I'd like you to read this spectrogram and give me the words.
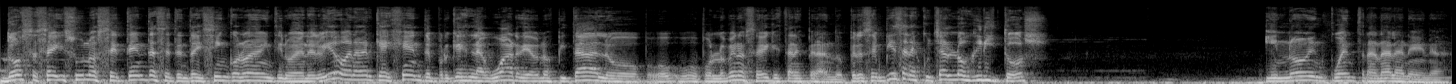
1261 70 75 929. En el video van a ver que hay gente porque es la guardia de un hospital o, o, por lo menos se ve que están esperando. Pero se empiezan a escuchar los gritos y no encuentran a la nena.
